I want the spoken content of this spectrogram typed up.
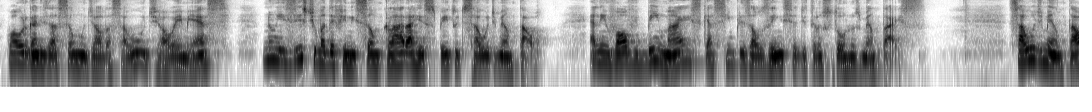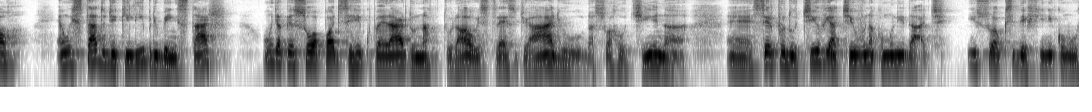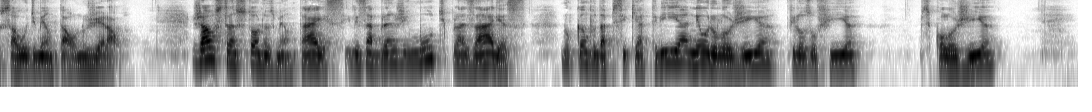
com a Organização Mundial da Saúde, a OMS, não existe uma definição clara a respeito de saúde mental. Ela envolve bem mais que a simples ausência de transtornos mentais. Saúde mental é um estado de equilíbrio e bem-estar onde a pessoa pode se recuperar do natural estresse diário, da sua rotina, é, ser produtivo e ativo na comunidade. Isso é o que se define como saúde mental no geral. Já os transtornos mentais, eles abrangem múltiplas áreas no campo da psiquiatria, neurologia, filosofia, psicologia.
